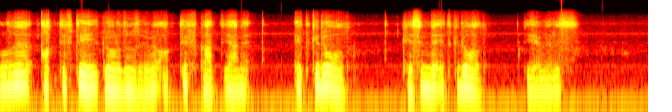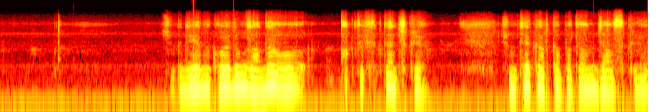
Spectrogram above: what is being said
Burada aktif değil gördüğünüz gibi aktif kat yani etkili ol. Kesimde etkili ol diyebiliriz. Çünkü diğerini koyduğumuz anda o aktiflikten çıkıyor. Şunu tekrar kapatalım. Can sıkıyor.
